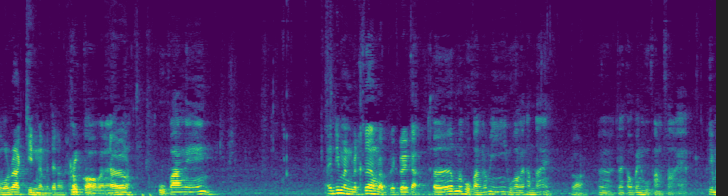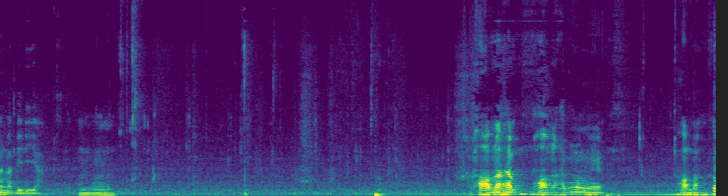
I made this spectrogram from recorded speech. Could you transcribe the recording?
สมมติเวลากินอะมันจะต้องกรุบกรอบอะนะเออหูฟังเอง ไอ้ที่มันเป็นเครื่องแบบเล็กๆอะเออมันหูฟังก็มีหูฟังก็ทำได้ก่อนเออ แต่ต้องเป็นหูฟังสายอะที่มันแบบดีๆอะอืมหอมเหรอครับ หอมเหรอครับช่วงนี้หอมปะก็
